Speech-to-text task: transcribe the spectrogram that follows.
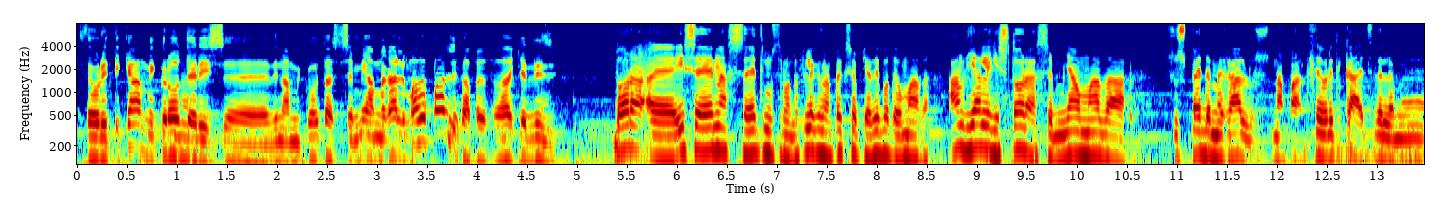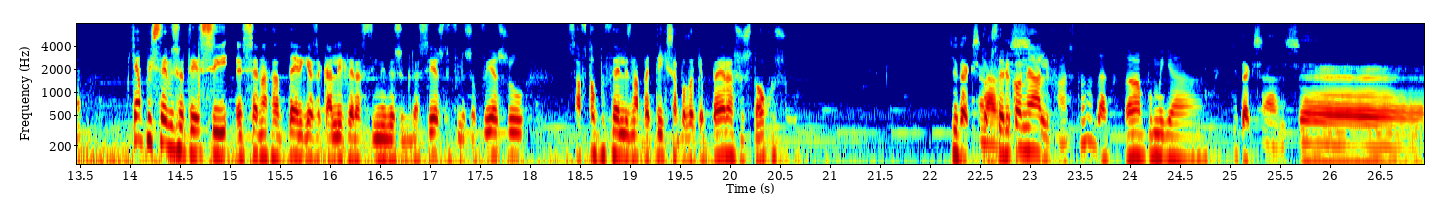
θεωρητικά μικρότερης ε, δυναμικότητας σε μια μεγάλη ομάδα, πάλι θα, πε- θα κερδίζει. Τώρα ε, είσαι ένας έτοιμος τερματοφύλακας να παίξει σε οποιαδήποτε ομάδα. Αν διάλεγες τώρα σε μια ομάδα στους πέντε μεγάλους, θεωρητικά έτσι δεν λέμε, ποια πιστεύεις ότι εσύ, εσένα θα τέριαζε καλύτερα στην ιδιοσυγκρασία, στη φιλοσοφία σου, σε αυτό που θέλεις να πετύχεις από εδώ και πέρα, στους στόχους σου; Κοίταξε Το να εξωτερικό δεις. είναι άλλη φάση. Τώρα εντάξει, τώρα να πούμε για. Κοίταξε να δεις. Ε,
